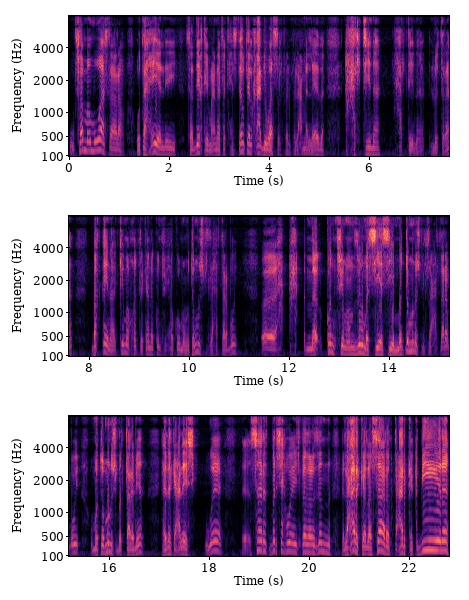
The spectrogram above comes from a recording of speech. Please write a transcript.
وفما مواصلة راهو. وتحية لصديقي معنا فتحي سلاوتي اللي قاعد يواصل في العمل هذا. حطينا حطينا لو بقينا كما قلت لك أنا كنت في حكومة ما تهمش بسلاح التربوي أه كنت في منظومة سياسية ما تؤمنش بالسلاح التربوي وما تؤمنش بالتربية. هذاك علاش؟ و صارت برشا حوايج. العركة صارت عركة كبيرة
